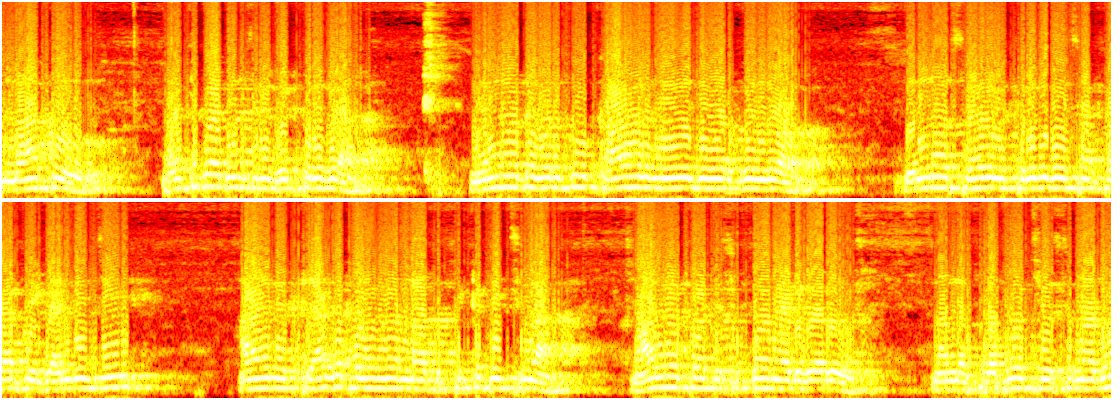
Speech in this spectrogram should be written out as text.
నాకు ప్రతిపాదించిన వ్యక్తులుగా నిన్నటి వరకు కావలి నియోజకవర్గంలో ఎన్నో సేవలు తెలుగుదేశం పార్టీకి అందించి ఆయన త్యాగఫలంగా నాకు టికెట్ ఇచ్చిన మాలేపాటి సుబ్బానాయుడు గారు నన్ను ప్రపోజ్ చేస్తున్నాడు.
